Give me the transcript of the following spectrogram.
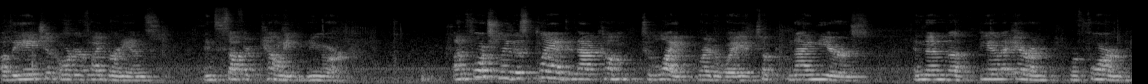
of the Ancient Order of Hibernians in Suffolk County, New York. Unfortunately, this plan did not come to light right away. It took nine years, and then the Fianna Éireann were formed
